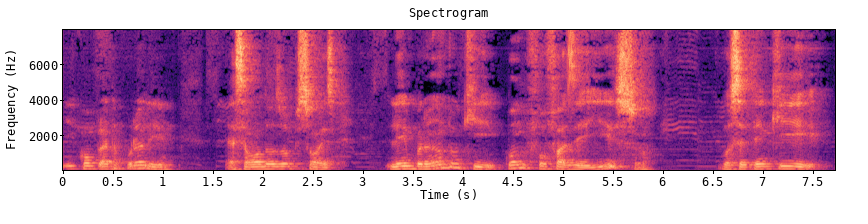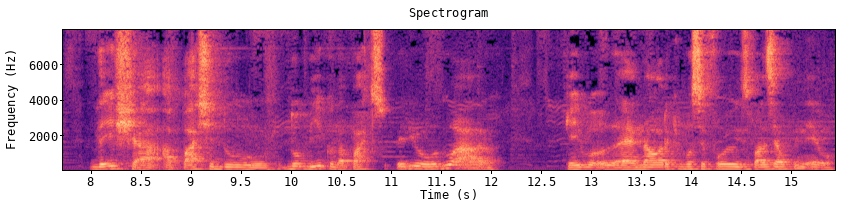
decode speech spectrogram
e completa por ali essa é uma das opções lembrando que quando for fazer isso você tem que deixar a parte do, do bico na parte superior do aro. Que aí, é na hora que você for esvaziar o pneu.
